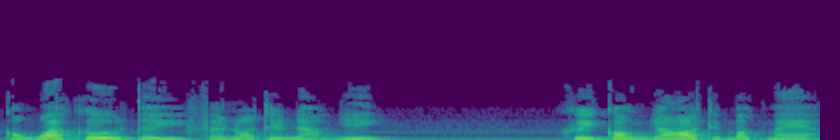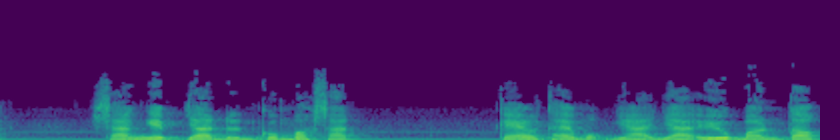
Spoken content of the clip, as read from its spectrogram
Còn quá khứ thì phải nói thế nào nhỉ? Khi còn nhỏ thì mất mẹ, sản nghiệp gia đình cũng mất sạch. Kéo theo một nhà già yếu bệnh tật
